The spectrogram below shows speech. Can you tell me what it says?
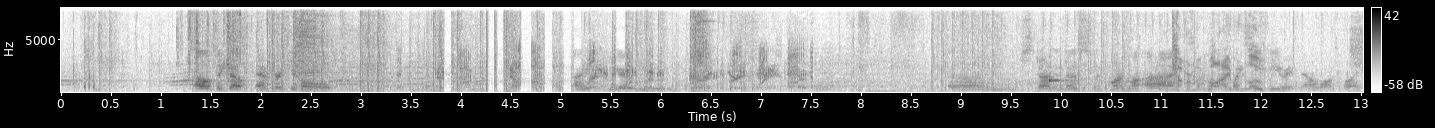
I don't think I'll ever get old. I hear you. Um, starting in the corner of my eye. Cover me while I reload. TV right now while playing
